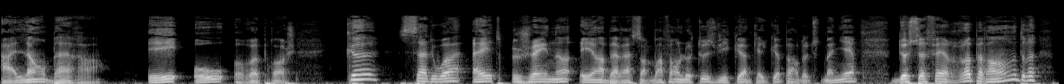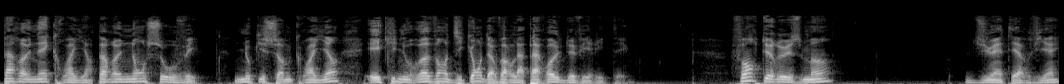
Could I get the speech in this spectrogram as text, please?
à l'embarras et aux reproches. Que ça doit être gênant et embarrassant. Enfin, on l'a tous vécu en quelque part de toute manière, de se faire reprendre par un incroyant, par un non sauvé. Nous qui sommes croyants et qui nous revendiquons d'avoir la parole de vérité. Fort heureusement, Dieu intervient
